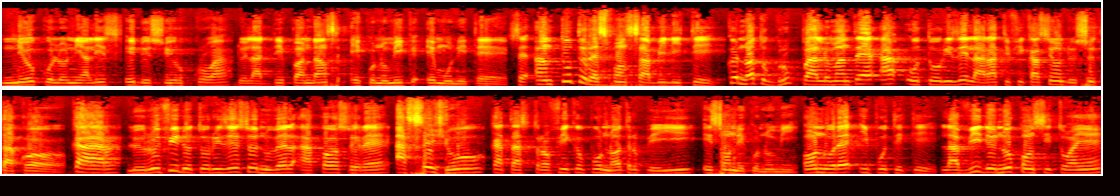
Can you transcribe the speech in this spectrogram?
néocolonialiste et de surcroît de la dépendance économique économique et monétaire. C'est en toute responsabilité que notre groupe parlementaire a autorisé la ratification de cet accord, car le refus d'autoriser ce nouvel accord serait à ce jour catastrophique pour notre pays et son économie. On aurait hypothéqué la vie de nos concitoyens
